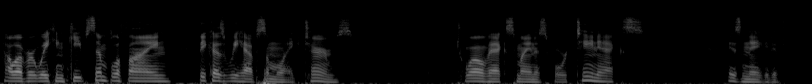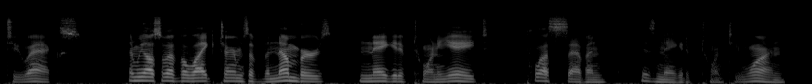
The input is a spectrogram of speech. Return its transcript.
However, we can keep simplifying because we have some like terms. 12x minus 14x is negative 2x. And we also have the like terms of the numbers. Negative 28 plus 7 is negative 21.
